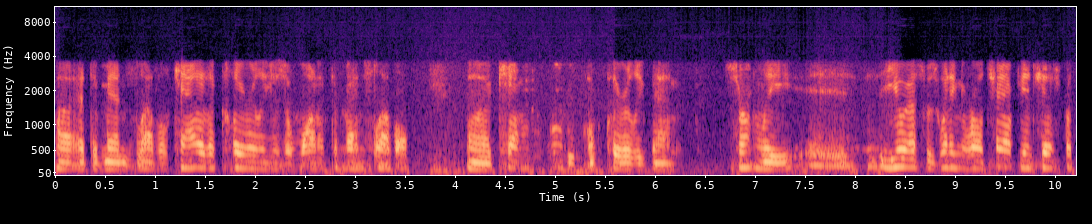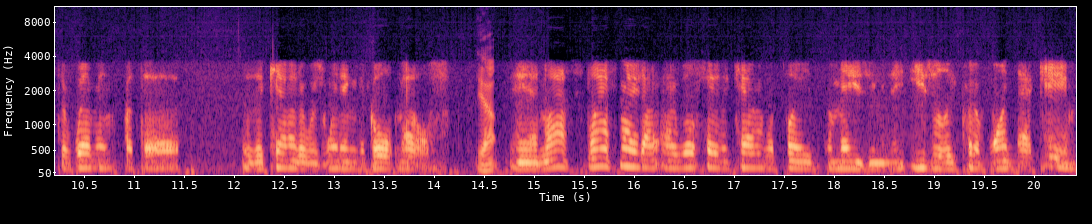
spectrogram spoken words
uh, at the men's level. Canada clearly is a one at the men's level. Uh, Canada women have clearly been certainly uh, the U.S. was winning the World Championships, but the women, but the the Canada was winning the gold medals. Yeah. And last last night, I, I will say that Canada played amazing, they easily could have won that game.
